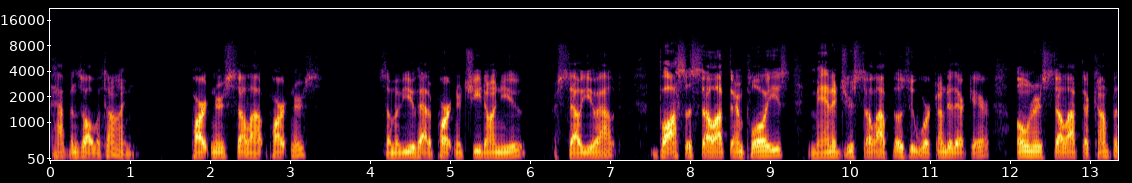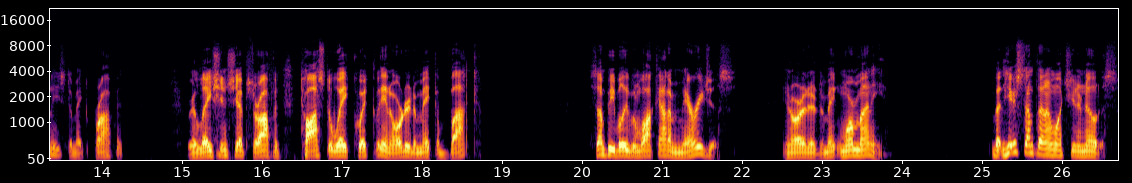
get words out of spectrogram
happens all the time. Partners sell out partners. Some of you have had a partner cheat on you or sell you out. Bosses sell out their employees. Managers sell out those who work under their care. Owners sell out their companies to make a profit. Relationships are often tossed away quickly in order to make a buck. Some people even walk out of marriages in order to make more money. But here's something I want you to notice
